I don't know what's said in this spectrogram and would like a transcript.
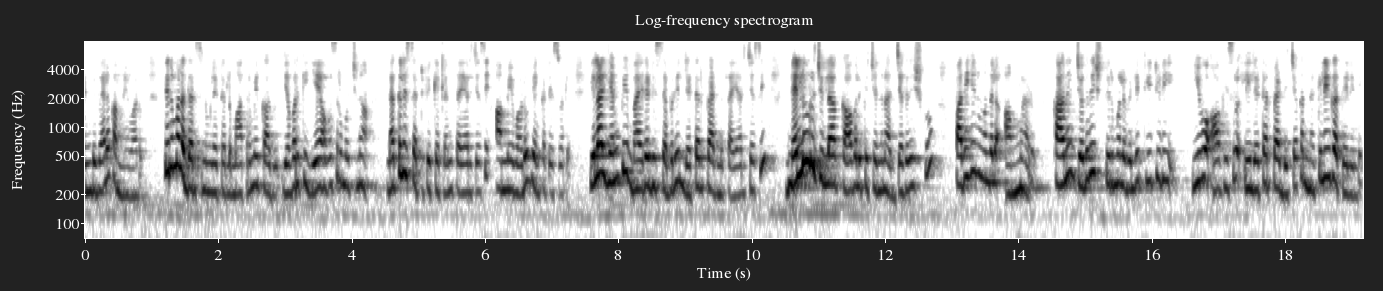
రెండు వేలకు అమ్మేవాడు. తిరుమల దర్శనం లెటర్లు మాత్రమే కాదు ఎవరికి ఏ అవసరం వచ్చినా నకిలీ సర్టిఫికెట్లను తయారు చేసి అమ్మేవాడు వెంకటేశ్వర్లు. ఇలా ఎంపీ బైరెడ్డి శబరి లెటర్ ప్యాడ్ను తయారు చేసి నెల్లూరు జిల్లా కావలికి చెందిన జగదీష్కు పదిహేను వందలు అమ్మాడు. కానీ జగదీష్ తిరుమల వెళ్ళి టీటీడీ ఈఓ ఆఫీసులో ఈ లెటర్ ప్యాడ్ ఇచ్చాక నకిలీగా తేలింది.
